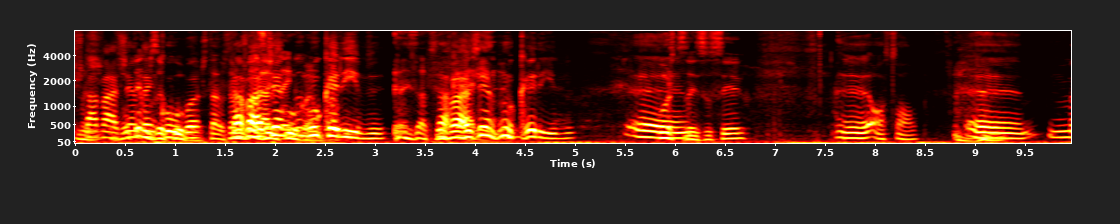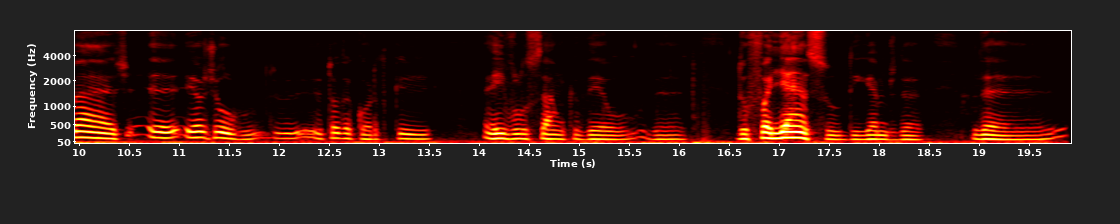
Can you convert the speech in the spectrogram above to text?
estava a gente em Cuba, Cuba. estava a gente no Caribe, estava a gente no Caribe, uh, postos em sossego, ao sol. mas eu julgo, eu estou de acordo que a evolução que deu de, do falhanço, digamos, de, de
